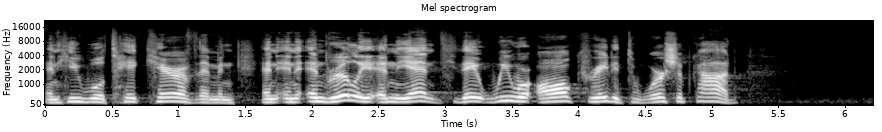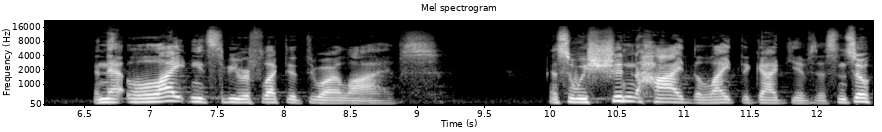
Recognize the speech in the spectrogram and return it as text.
and He will take care of them. And, and, and, and really, in the end, they, we were all created to worship God. And that light needs to be reflected through our lives. And so we shouldn't hide the light that God gives us. And so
